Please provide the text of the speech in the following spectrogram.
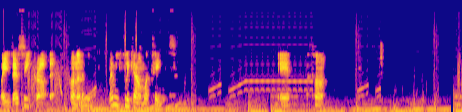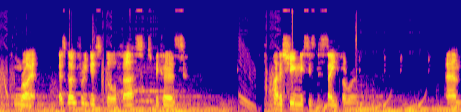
Wait, is there a secret up there? Oh no, let me, let me flick out my teams. Eh, I can't. Right, let's go through this door first, because I'd assume this is the safer room. Um,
